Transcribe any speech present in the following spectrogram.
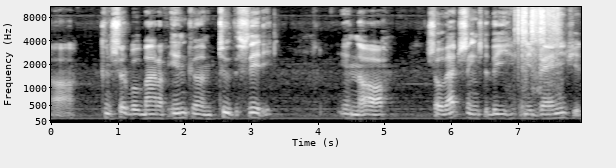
uh, considerable amount of income to the city. And uh, so that seems to be an advantage. It,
